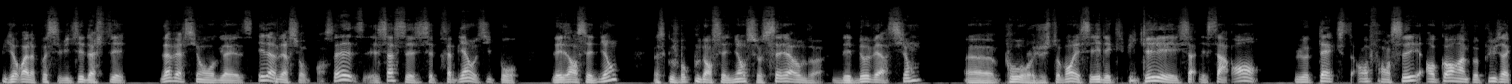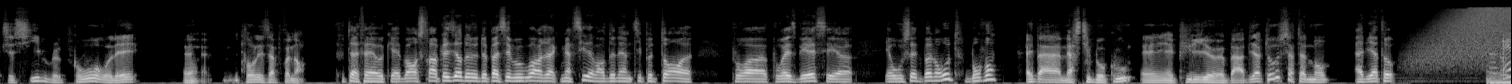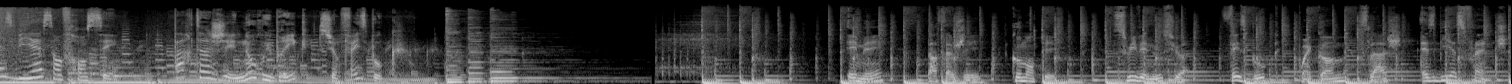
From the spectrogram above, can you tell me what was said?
il y aura la possibilité d'acheter la version anglaise et la version française. Et ça, c'est très bien aussi pour les enseignants, parce que beaucoup d'enseignants se servent des deux versions euh, pour justement essayer d'expliquer et ça, et ça rend le texte en français encore un peu plus accessible pour les euh, pour les apprenants. Tout à fait, ok. Bon, on se fera un plaisir de, de passer vous voir, Jacques. Merci d'avoir donné un petit peu de temps euh, pour, euh, pour SBS et, euh, et on vous souhaite bonne route, bon vent. Eh ben, merci beaucoup. Et puis, euh, bah, à bientôt, certainement. À bientôt. SBS en français. Partagez nos rubriques sur Facebook. Aimez, partagez, commentez. Suivez-nous sur facebook.com slash sbsfrench.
